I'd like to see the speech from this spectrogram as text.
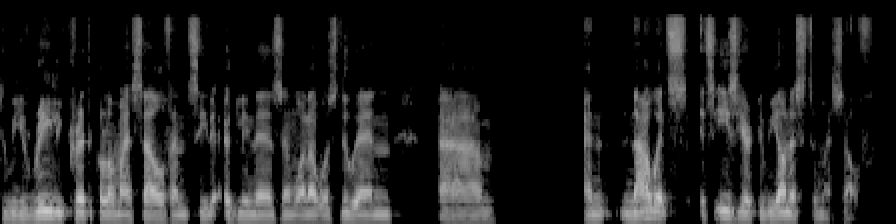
to be really critical on myself and see the ugliness and what I was doing. Um, and now it's it's easier to be honest to myself.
